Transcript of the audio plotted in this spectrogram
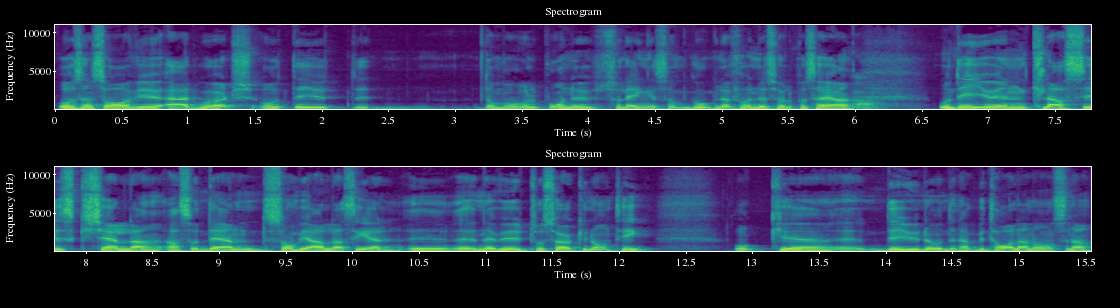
Och sen så har vi ju AdWords och det är ju de har hållit på nu så länge som Google har funnits, höll på att säga. Ja. Och det är ju en klassisk källa, alltså den som vi alla ser eh, när vi är ute och söker någonting. Och eh, det är ju då den här betalannonserna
